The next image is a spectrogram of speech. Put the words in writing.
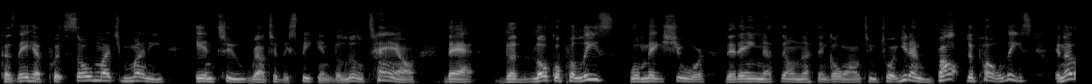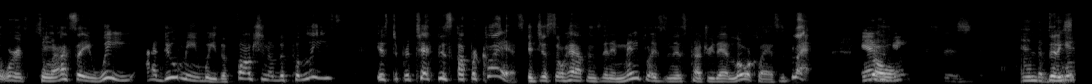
because they have put so much money into, relatively speaking, the little town that the local police will make sure that ain't nothing, nothing go on to tour. You done bought the police. In other words, so when I say we, I do mean we. The function of the police is to protect this upper class. It just so happens that in many places in this country, that lower class is black. And so, the businesses. And the, business,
